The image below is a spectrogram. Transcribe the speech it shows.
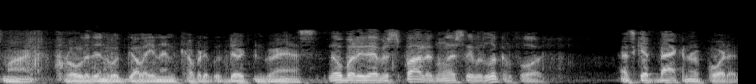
Smart. Rolled it into a gully and then covered it with dirt and grass. Nobody'd ever spot it unless they were looking for it. Let's get back and report it.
